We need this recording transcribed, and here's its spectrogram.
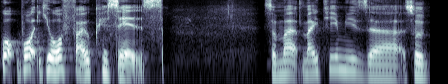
what what your focus is so my, my team is uh, so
